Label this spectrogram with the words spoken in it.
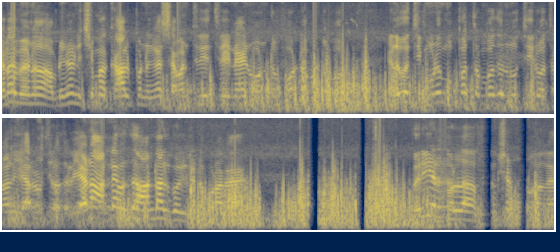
இடம் வேணும் அப்படின்னா நிச்சயமா கால் பண்ணுங்க. Seven three three nine one two two four எழுபத்தி மூணு முப்பத்தொம்பது நூற்றி இருபத்தி நாலு இரநூத்தி இருபத்தி நாலு. ஏன்னா அண்ணன் வந்து ஆண்டாள் கோயில் கட்ட போகிறாங்க பெரிய லெவலில் ஃபங்க்ஷன் பண்ணுவாங்க.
